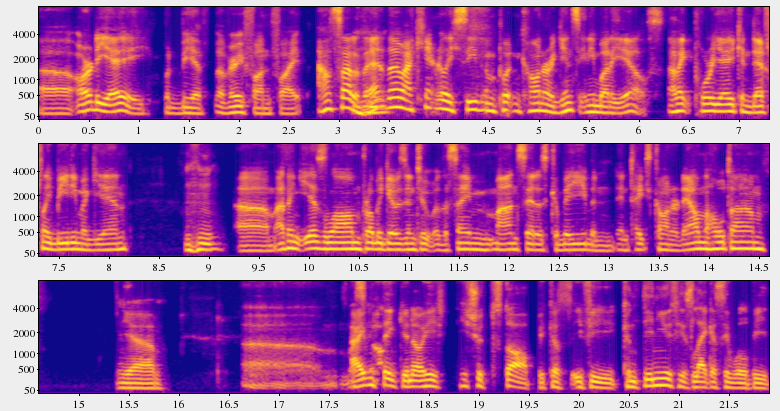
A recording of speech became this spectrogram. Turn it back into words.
Uh, RDA would be a, a very fun fight. Outside of that, Mhm. though, I can't really see them putting Conor against anybody else. I think Poirier can definitely beat him again. Mhm. Um, I think Islam probably goes into it with the same mindset as Khabib and, and takes Conor down the whole time. Yeah, Um, I even think you know he he should stop because if he continues, his legacy will be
